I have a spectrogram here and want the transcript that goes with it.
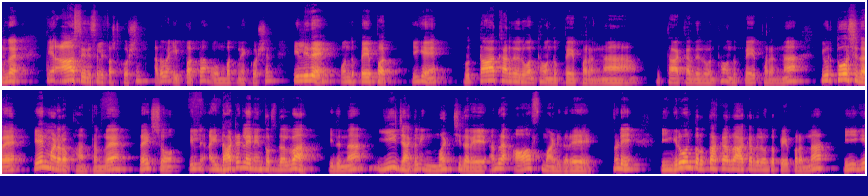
ಅಂದರೆ, ಆ ಸೀರೀಸಲ್ಲಿ ಫಸ್ಟ್ ಕ್ವಶನ್ ಅಥವಾ ಇಪ್ಪತ್ತ ಒಂಬತ್ತನೇ ಕ್ವಶನ್ ಇಲ್ಲಿದೆ ಒಂದು ಪೇಪರ್ ಹೀಗೆ ವೃತ್ತಾಕಾರದಲ್ಲಿರುವಂಥ ಒಂದು ಪೇಪರನ್ನು ವೃತ್ತಾಕಾರದಲ್ಲಿರುವಂಥ ಒಂದು ಪೇಪರನ್ನು ಇವ್ರು ತೋರಿಸಿದ್ದಾರೆ ಏನು ಮಾಡ್ಯಾರಪ್ಪ ಅಂತಂದರೆ ರೈಟ್ ಸೊ ಇಲ್ಲಿ ಈ ಡಾಟೆಡ್ ಲೈನ್ ಏನು ತೋರಿಸಿದಲ್ವಾ ಇದನ್ನು ಈ ಜಾಗದಲ್ಲಿ ಹಿಂಗೆ ಮಡ್ಚಿದ್ದಾರೆ ಅಂದರೆ ಆಫ್ ಮಾಡಿದ್ದಾರೆ ನೋಡಿ ಹಿಂಗಿರುವಂಥ ವೃತ್ತಾಕಾರದ ಆಕಾರದಲ್ಲಿರುವಂಥ ಪೇಪರನ್ನು ಹೀಗೆ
